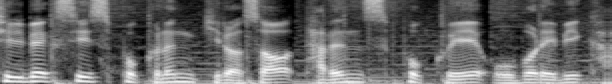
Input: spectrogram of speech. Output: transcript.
(700C) 스포크는 길어서 다른 스포크의 오버랩이 가...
